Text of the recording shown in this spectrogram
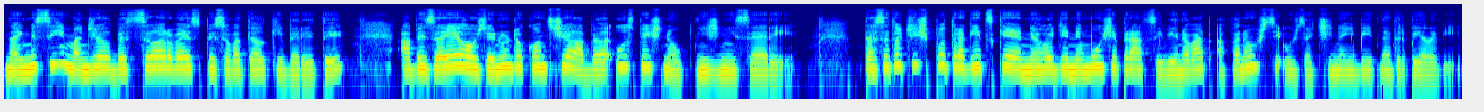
Najme si ji manžel bestsellerové spisovatelky Verity, aby za jeho ženu dokončila úspěšnou knižní sérii. Ta se totiž po tragické nehodě nemůže práci věnovat a fanoušci už začínají být netrpěliví.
